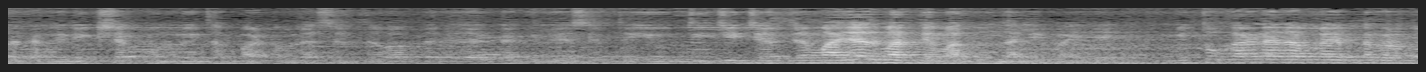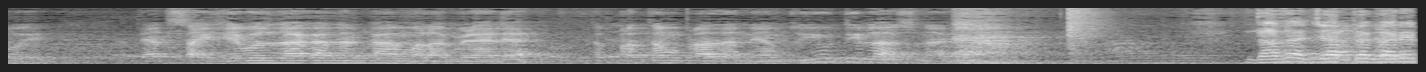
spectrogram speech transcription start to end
जर का निरीक्षक म्हणून इथं पाठवलं असेल जबाबदारी जर का दिली असेल तर युतीची चर्चा माझ्याच माध्यमातून झाली पाहिजे. मी तो करण्याचा प्रयत्न करतोय. त्यात सायझेबल जागा जर का आम्हाला मिळाल्या तर प्रथम प्राधान्य आमचं युतीला असणार आहे. दादा ज्या प्रकारे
